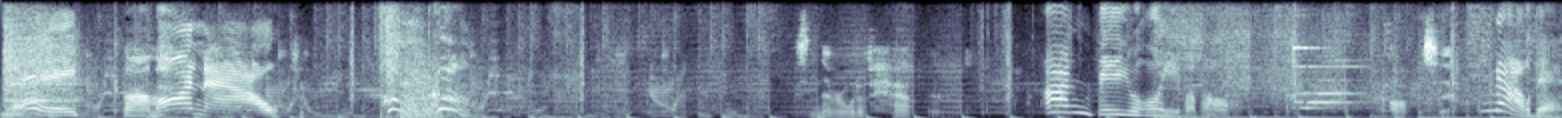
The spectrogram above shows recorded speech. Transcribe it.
Hey, come on now. Unbelievable. Opposite. Now then,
